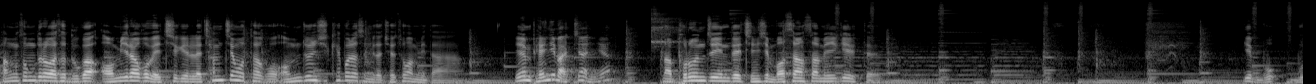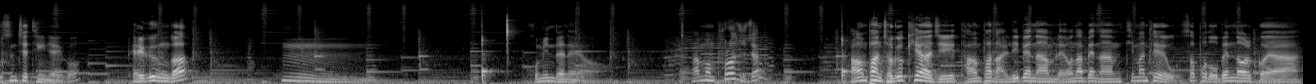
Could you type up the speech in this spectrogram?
방송 들어가서 누가 엄이라고 외치길래 참지 못하고 엄준식 해버렸습니다. 죄송합니다. 얜 벤이 맞지 않냐? 나 브론즈인데 진심 머스랑 싸면 이길 듯. 이게 뭐 무슨 채팅이냐 이거? 배그인가? 음 고민되네요. 한번 풀어주자. 다음 판 저격해야지. 다음 판 알리베남, 레오나베남 팀한테 서포트 5벤 넣을 거야.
